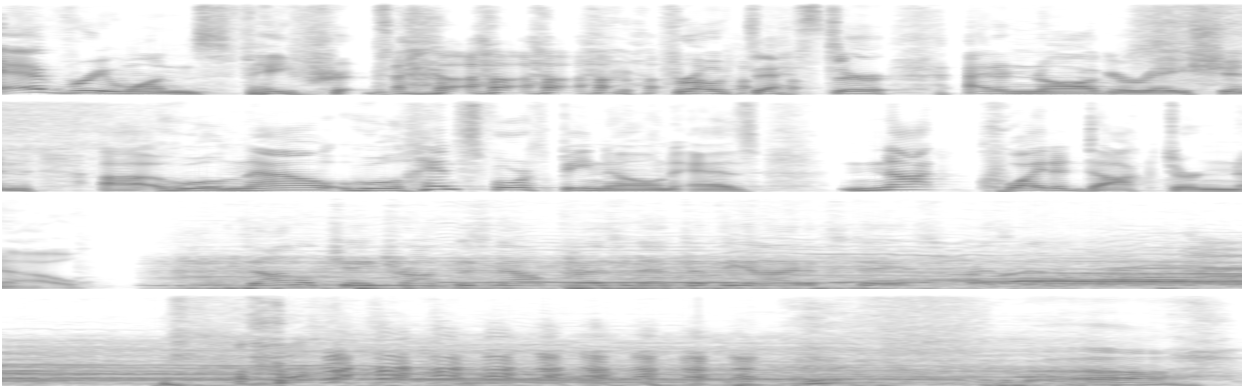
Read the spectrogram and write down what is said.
everyone's favorite protester at inauguration, uh, who will now, who will henceforth be known as not quite a doctor, no. Donald J. Trump is now President of the United States. President Obama.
